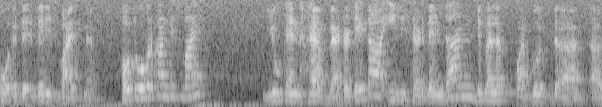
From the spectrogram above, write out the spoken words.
oh, there is biasness. How to overcome this bias? You can have better data, easy said than done, develop a good, uh, uh,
